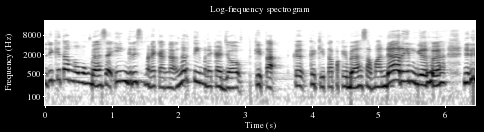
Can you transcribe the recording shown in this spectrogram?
Jadi kita ngomong bahasa Inggris mereka nggak ngerti mereka jawab kita ke, ke kita pakai bahasa Mandarin gitu. Jadi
